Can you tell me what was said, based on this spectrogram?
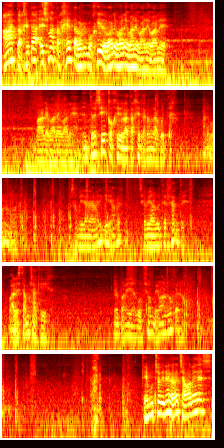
Ah, tarjeta. Es una tarjeta lo que he cogido. Vale, vale, vale, vale, vale. Vale, vale, vale. Entonces sí he cogido la tarjeta, no me da cuenta. Vale, bueno, bueno. Vamos a mirar a ver, aquí, a ver si había algo interesante. Vale, estamos aquí. Veo por ahí algún zombie o algo, pero... Que hay mucho dinero, ¿eh, chavales?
